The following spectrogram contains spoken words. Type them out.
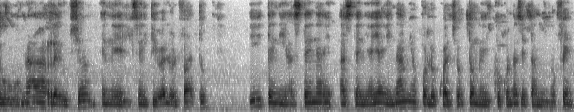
hubo una reducción en el sentido del olfato y tenía astenia, astenia y adinamia, por lo cual se automedicó con acetaminofén,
